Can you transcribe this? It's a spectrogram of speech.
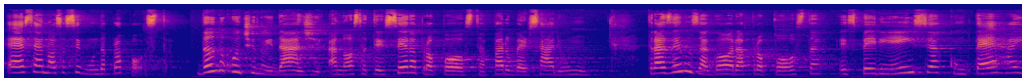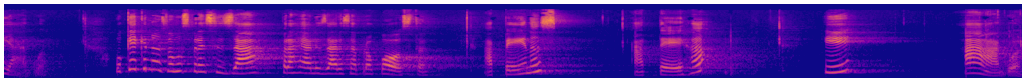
Essa é a nossa segunda proposta. Dando continuidade à nossa terceira proposta para o berçário 1, trazemos agora a proposta Experiência com Terra e Água. O que, que nós vamos precisar para realizar essa proposta? Apenas a terra e a água.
